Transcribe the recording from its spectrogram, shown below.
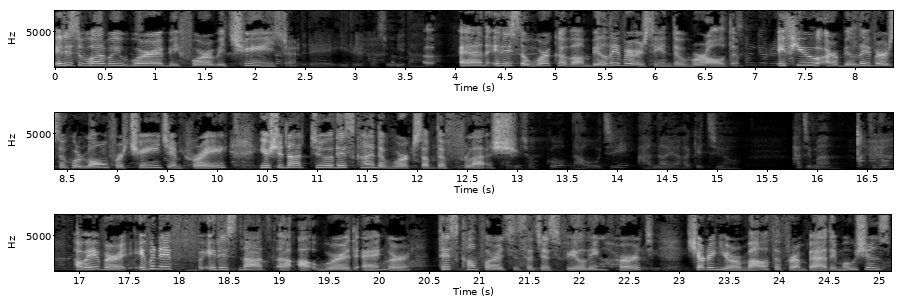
It is what we were before we changed. And it is the work of unbelievers in the world. If you are believers who long for change and pray, you should not do this kind of works of the flesh. However, even if it is not uh, outward anger, discomforts such as feeling hurt, shutting your mouth from bad emotions,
